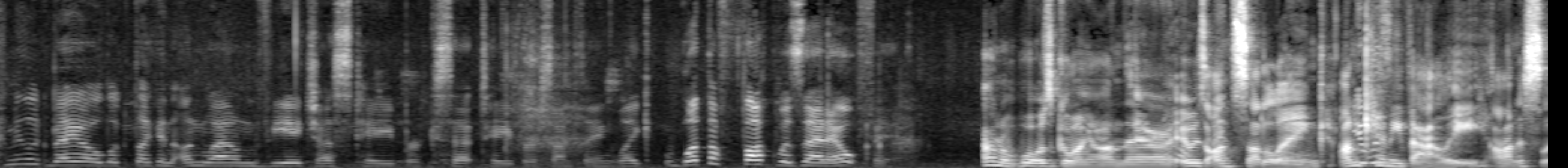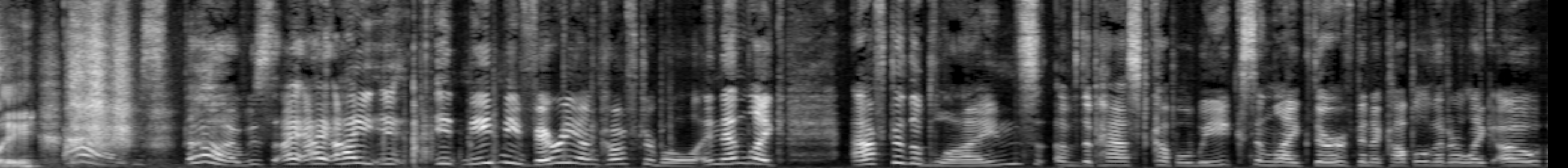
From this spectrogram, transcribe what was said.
Camila Cabello looked like an unwound VHS tape or cassette tape or something. Like what the fuck was that outfit? I don't know what was going on there. It was unsettling. Uncanny Valley, honestly. ah, it was, ah, it was, I, I, I, it, it made me very uncomfortable. And then, like, after the blinds of the past couple weeks, and like, there have been a couple that are like, oh,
